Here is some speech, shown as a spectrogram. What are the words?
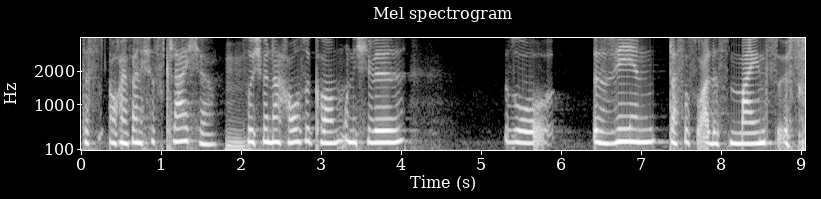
das ist auch einfach nicht das Gleiche. Mhm. So, ich will nach Hause kommen und ich will so sehen, dass es so alles meins ist.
